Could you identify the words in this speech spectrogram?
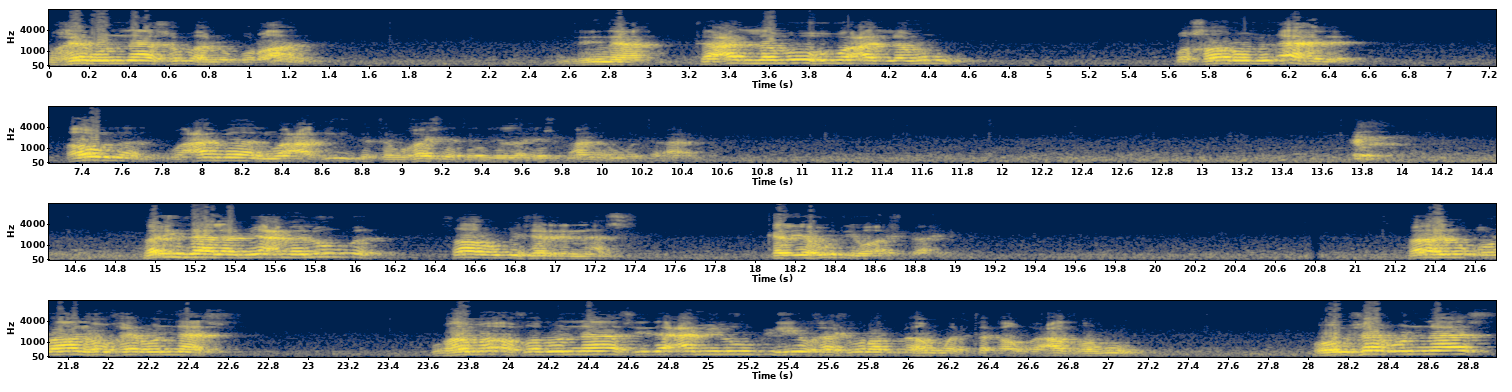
وخير الناس هم أهل القرآن. الذين تعلموه وعلموه وصاروا من أهله قولا وعملا وعقيدة وخشية لله سبحانه وتعالى. فإذا لم يعملوا به صاروا من شر الناس كاليهود وأشباههم. فأهل القرآن هم خير الناس. وهم أفضل الناس إذا عملوا به وخشوا ربهم واتقوا وعظموه وهم شر الناس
